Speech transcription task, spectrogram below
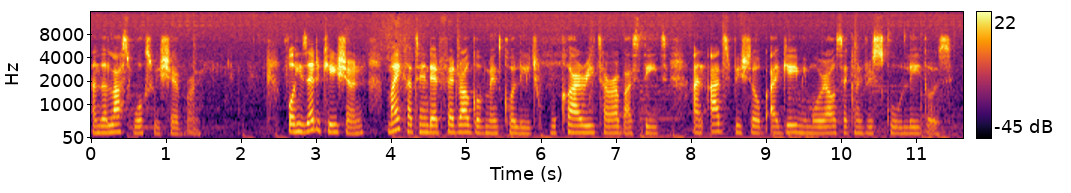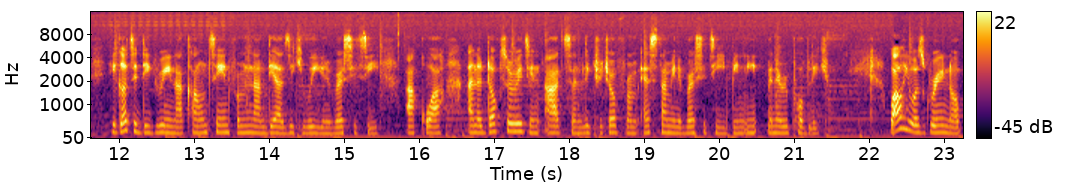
and the last works with Chevron. For his education, Mike attended Federal Government College, Wukari, Taraba State, and Archbishop Aggey Memorial Secondary School, Lagos. He got a degree in accounting from Nnamdi Azikiwe University, Awka, and a doctorate in arts and literature from Estam University, Benin Republic. While he was growing up,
